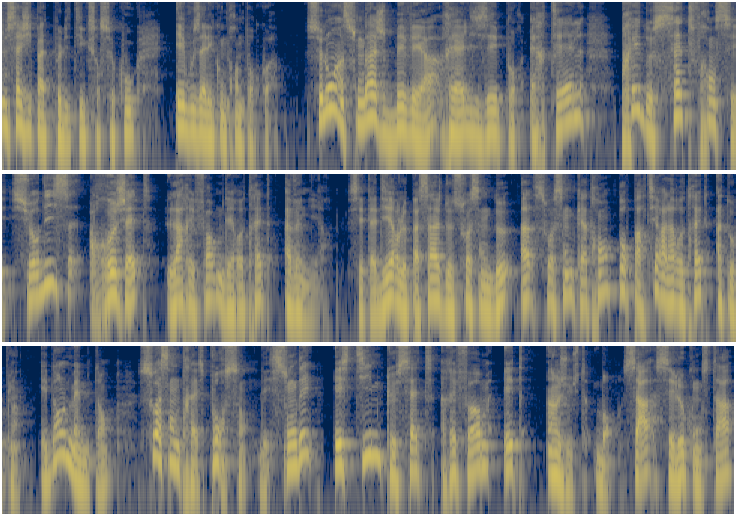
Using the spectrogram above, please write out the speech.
ne s'agit pas de politique sur ce coup, et vous allez comprendre pourquoi. Selon un sondage BVA réalisé pour RTL, près de 7 Français sur 10 rejettent la réforme des retraites à venir, c'est-à-dire le passage de 62 à 64 ans pour partir à la retraite à taux plein. Et dans le même temps, 73% des sondés estiment que cette réforme est injuste. Bon, ça, c'est le constat.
